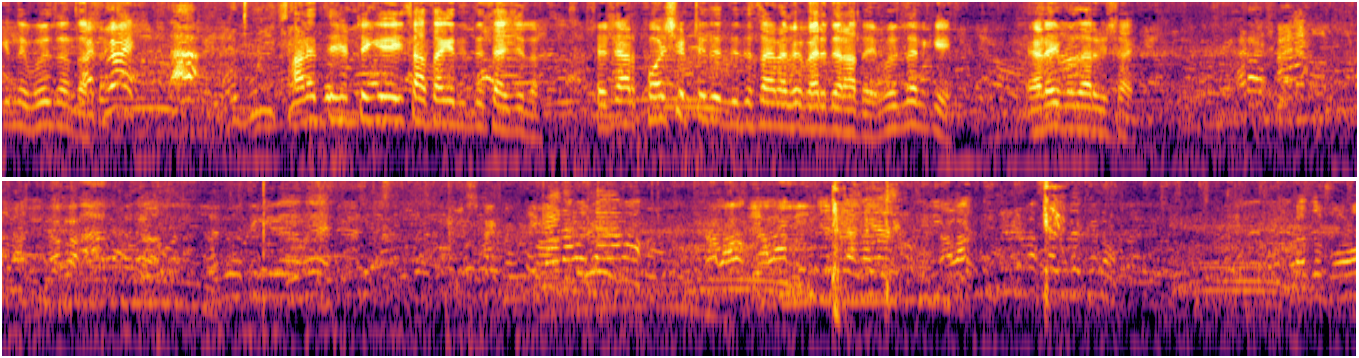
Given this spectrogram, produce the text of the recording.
কিন্তু বুঝলেন তো সাড়ে তেষট্টিকে এই চাচাকে দিতে চাইছিল শেষে আর পঁয়ষট্টিতে দিতে চায় না ব্যাপারীদের হাতে বুঝলেন কি এটাই বোঝার বিষয় বড়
